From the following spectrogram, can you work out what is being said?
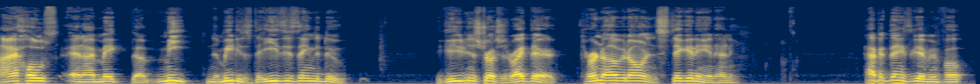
I host and I make the meat. The meat is the easiest thing to do. They give you the instructions right there. Turn the oven on and stick it in, honey. Happy Thanksgiving, folks.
